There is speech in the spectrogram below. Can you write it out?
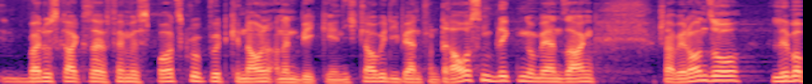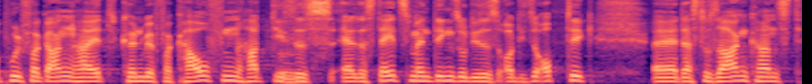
weil du es gerade gesagt hast, Famous Sports Group wird genau einen anderen Weg gehen. Ich glaube, die werden von draußen blicken und werden sagen, Xabi Alonso, Liverpool-Vergangenheit können wir verkaufen, hat dieses mhm. Elder Statesman-Ding, so dieses, diese Optik, äh, dass du sagen kannst,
